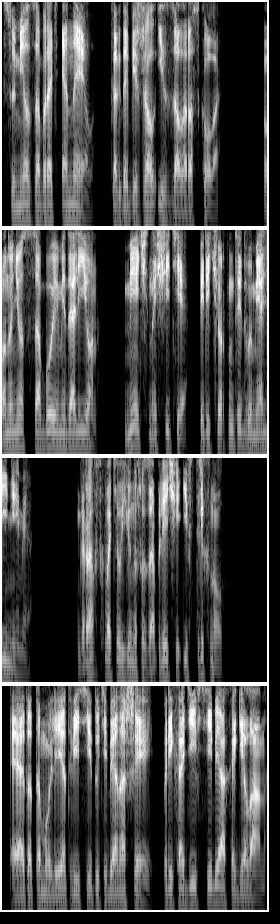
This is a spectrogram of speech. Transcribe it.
сумел забрать Энейл, когда бежал из зала раскола. Он унес с собой медальон, меч на щите, перечеркнутый двумя линиями. Граф схватил юношу за плечи и встряхнул. «Этот амулет висит у тебя на шее. Приходи в себя, Хагелан!»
